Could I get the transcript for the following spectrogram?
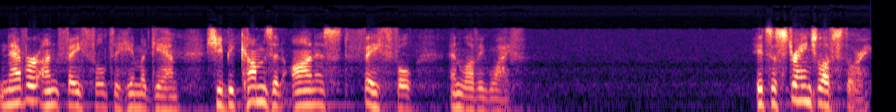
never unfaithful to him again. She becomes an honest, faithful, and loving wife. It's a strange love story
